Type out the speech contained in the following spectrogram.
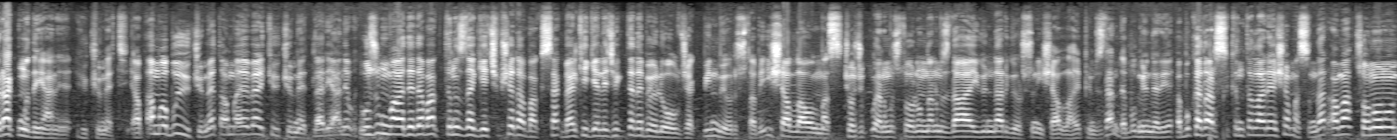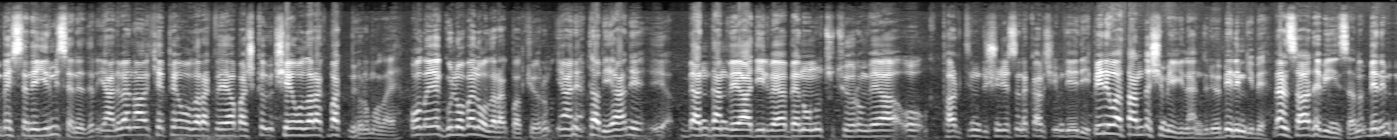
bırakmadı yani hükümet. Ya ama bu hükümet ama evvelki hükümetler yani uzun vadede baktığınızda geçmişe de baksak belki gelecekte de böyle olacak bilmiyoruz tabii. İnşallah olmaz. Çocuklarımız, torunlarımız daha iyi günler görsün inşallah hepimizden de bu günleri ya bu kadar sıkıntılar yaşamasınlar ama son 10-15 sene 20 senedir yani ben AKP olarak veya başka şey olarak bakmıyorum olaya. Olaya global olarak bakıyorum. Yani tabii yani e, benden veya değil veya ben onu tutuyorum veya o partinin düşüncesine karşıyım diye değil. Beni vatandaşım ilgilendiriyor benim gibi. Ben sade bir insanım. Benim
